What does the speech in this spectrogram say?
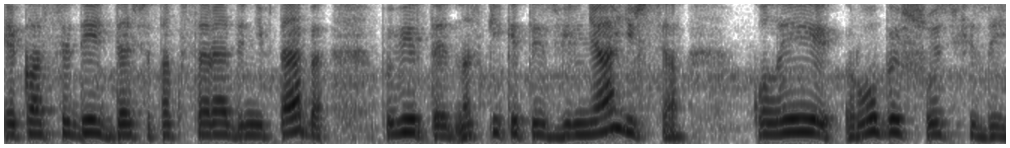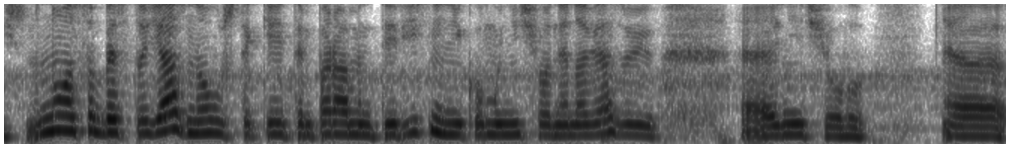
яка сидить десь отак всередині в тебе, повірте, наскільки ти звільняєшся, коли робиш щось фізично. Ну, особисто я знову ж таки темпераменти різні, нікому нічого не нав'язую, е, нічого. Е,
